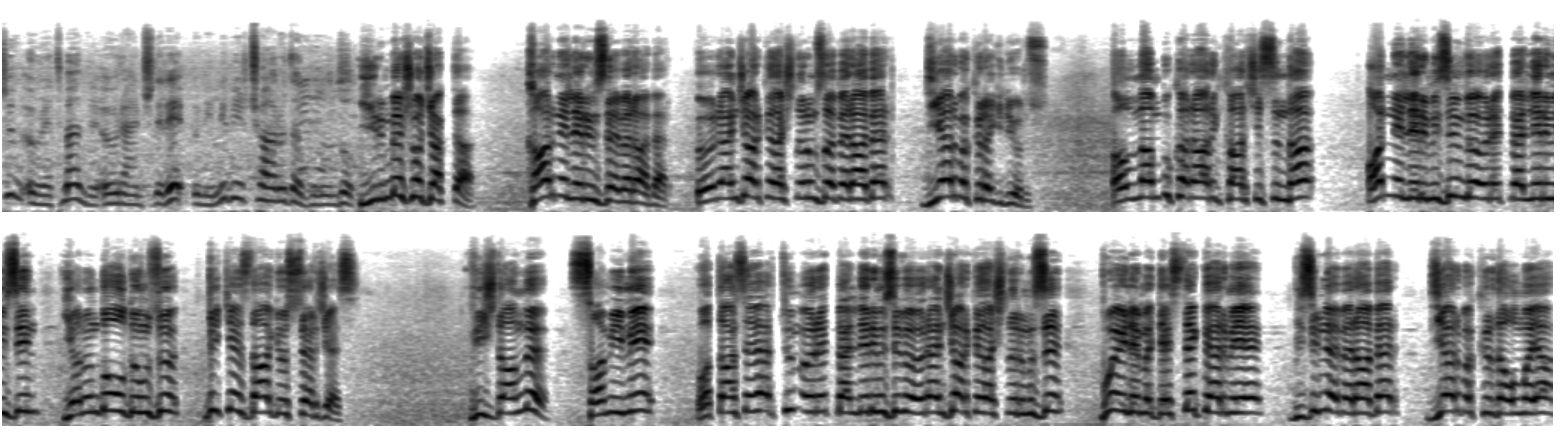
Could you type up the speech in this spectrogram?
tüm öğretmen ve öğrencilere önemli bir çağrıda bulundu. 25 Ocak'ta karnelerimizle beraber, öğrenci arkadaşlarımızla beraber Diyarbakır'a gidiyoruz. Alınan bu kararın karşısında annelerimizin ve öğretmenlerimizin yanında olduğumuzu bir kez daha göstereceğiz. Vicdanlı, samimi, vatansever tüm öğretmenlerimizi ve öğrenci arkadaşlarımızı bu eyleme destek vermeye, bizimle beraber Diyarbakır'da olmaya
